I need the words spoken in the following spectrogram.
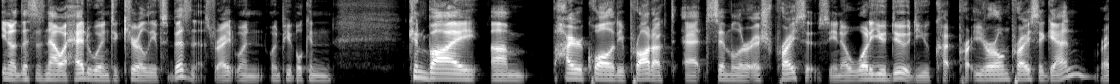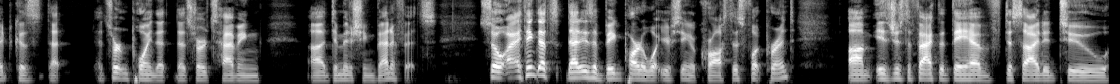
you know this is now a headwind to Curaleaf's business, right? When when people can can buy um, higher quality product at similar ish prices, you know what do you do? Do you cut pr- your own price again, right? Because that at certain point that that starts having uh, diminishing benefits. So I think that's that is a big part of what you're seeing across this footprint um, is just the fact that they have decided to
